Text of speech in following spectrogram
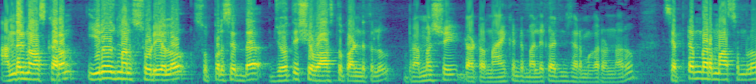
అందరికి నమస్కారం. ఈ రోజు మన స్టూడియోలో సుప్రసిద్ధ జ్యోతిష్య వాస్తు పండితులు బ్రహ్మశ్రీ డాక్టర్ నాయకంటి మల్లికార్జున శర్మ గారు ఉన్నారు. సెప్టెంబర్ మాసంలో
